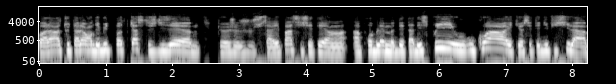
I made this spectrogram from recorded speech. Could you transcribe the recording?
voilà, tout à l'heure en début de podcast, je disais que je, je, savais pas si c'était un, un, problème d'état d'esprit ou, ou, quoi, et que c'était difficile à,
